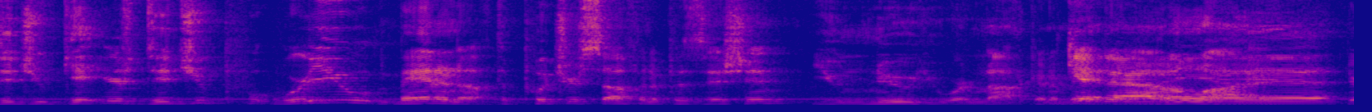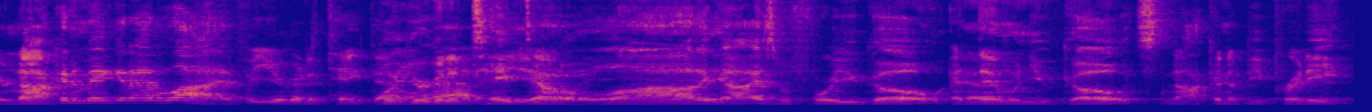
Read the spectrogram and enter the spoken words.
"Did you get your? Did you? Were you man enough to put yourself in a position you knew you were not going to make Get it out, out, alive? yeah. You're not going to make it out alive, But you're gonna take down. but you're going going to to take down a lot of guys before you go, and then when you go, it's not going to be pretty.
